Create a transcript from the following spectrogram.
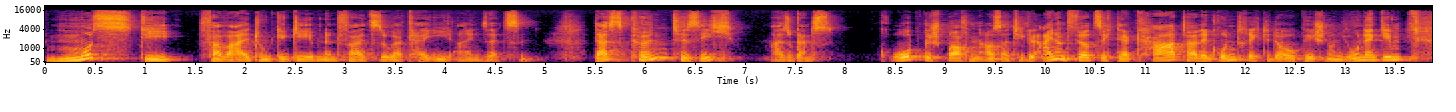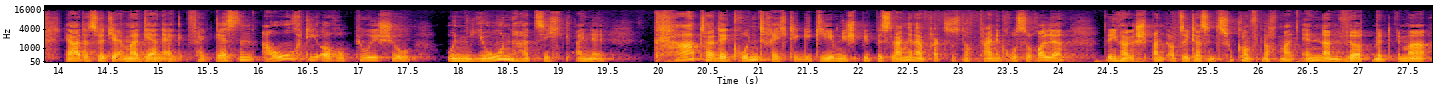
muss die Verwaltung gegebenenfalls sogar KI einsetzen? Das könnte sich, also ganz grob gesprochen, aus Artikel 41 der Charta der Grundrechte der Europäischen Union ergeben. Ja, das wird ja immer gern vergessen. Auch die Europäische Union hat sich eine Charta der Grundrechte gegeben. Die spielt bislang in der Praxis noch keine große Rolle. Bin ich mal gespannt, ob sich das in Zukunft noch mal ändern wird mit immer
